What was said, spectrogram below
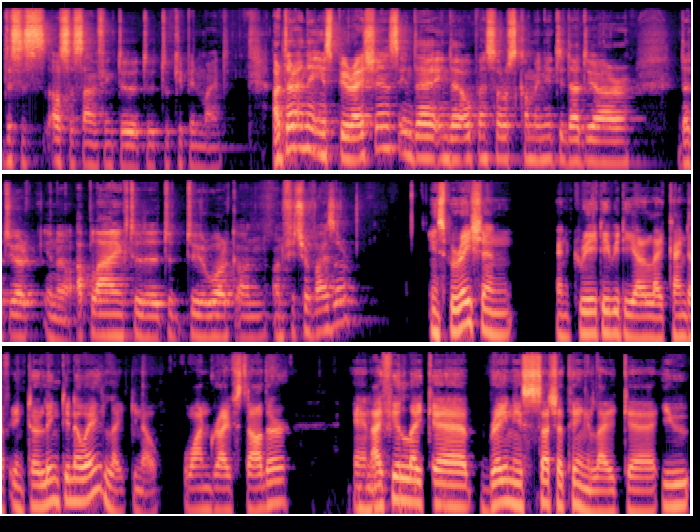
this is also something to, to, to keep in mind. Are there any inspirations in the in the open source community that you are that you're you know applying to the to, to your work on on FeatureVisor? Inspiration and creativity are like kind of interlinked in a way, like you know one drives the other and i mm-hmm. feel like uh, brain is such a thing like uh, you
